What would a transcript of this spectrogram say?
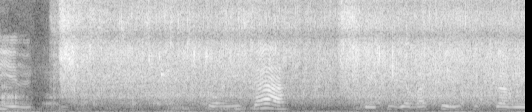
দিয়ে দিচ্ছি। সঙ্গীতা দেখি যাবার তেল শুকাবে।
